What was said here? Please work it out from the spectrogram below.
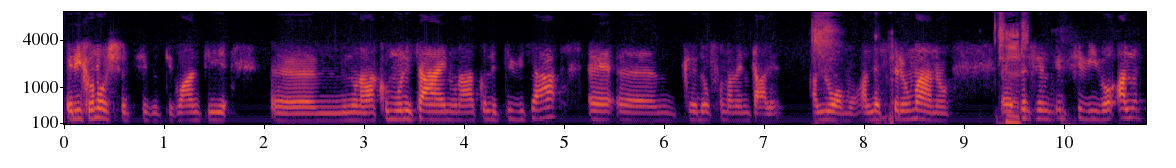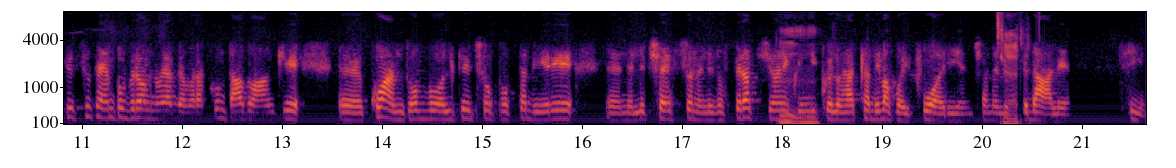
e riconoscersi tutti quanti eh, in una comunità, in una collettività è eh, credo fondamentale all'uomo, all'essere umano. Eh, certo. per sentirsi vivo. Allo stesso tempo però noi abbiamo raccontato anche eh, quanto a volte ciò può accadere eh, nell'eccesso, nell'esasperazione, mm. quindi quello che accadeva poi fuori, cioè nell'ospedale. Certo. Sì.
